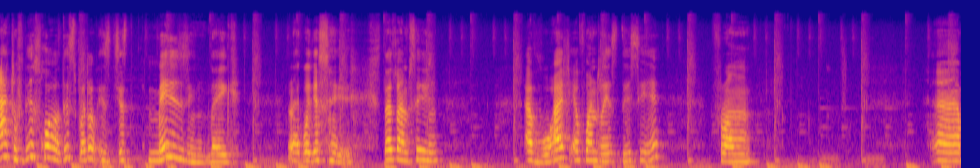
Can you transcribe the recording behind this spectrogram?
out of this world. This battle is just amazing. Like like we just say, that's what I'm saying. I've watched F1 race this year from uh,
